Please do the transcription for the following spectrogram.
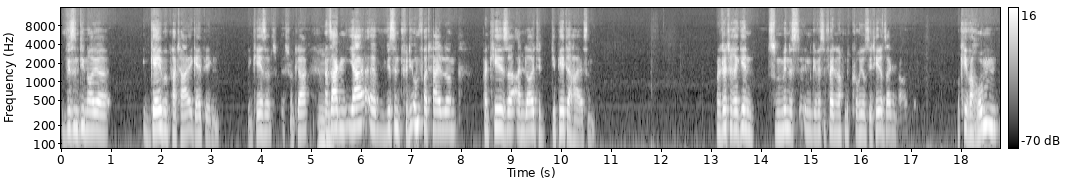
wir sind die neue gelbe Partei, gelb wegen den Käse, ist schon klar. Mhm. Dann sagen, ja, äh, wir sind für die Umverteilung von Käse an Leute, die Peter heißen. Und die Leute reagieren zumindest in gewissen Fällen noch mit Kuriosität und sagen, okay, warum?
